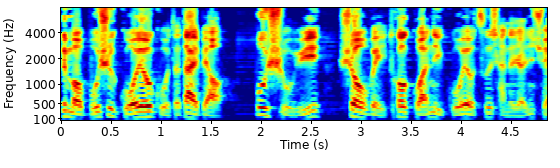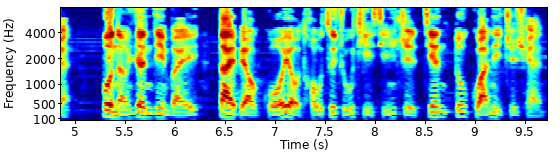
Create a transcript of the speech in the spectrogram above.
魏某不是国有股的代表，不属于受委托管理国有资产的人选，不能认定为代表国有投资主体行使监督管理职权。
